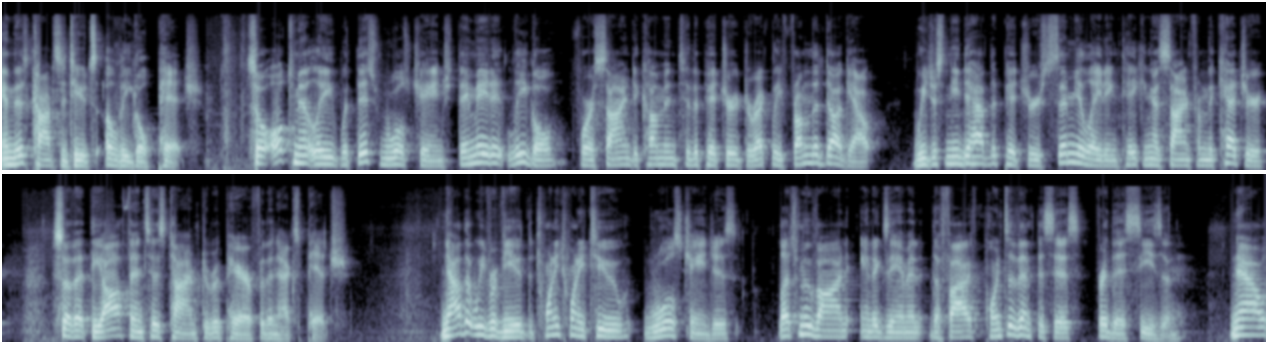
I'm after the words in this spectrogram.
and this constitutes a legal pitch. So ultimately, with this rules change, they made it legal for a sign to come into the pitcher directly from the dugout. We just need to have the pitcher simulating taking a sign from the catcher so that the offense has time to prepare for the next pitch. Now that we've reviewed the 2022 rules changes, let's move on and examine the five points of emphasis for this season. Now,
